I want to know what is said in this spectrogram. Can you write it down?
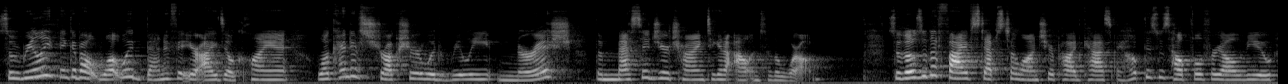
So, really think about what would benefit your ideal client, what kind of structure would really nourish the message you're trying to get out into the world. So, those are the five steps to launch your podcast. I hope this was helpful for all of you.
